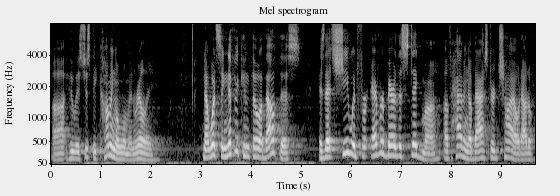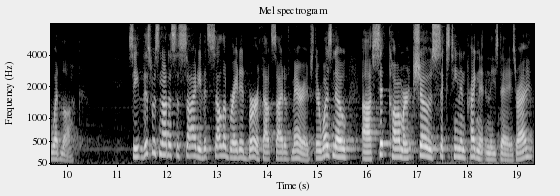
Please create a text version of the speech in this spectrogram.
uh, who is just becoming a woman, really. Now, what's significant, though, about this is that she would forever bear the stigma of having a bastard child out of wedlock. See, this was not a society that celebrated birth outside of marriage. There was no uh, sitcom or shows 16 and pregnant in these days, right?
